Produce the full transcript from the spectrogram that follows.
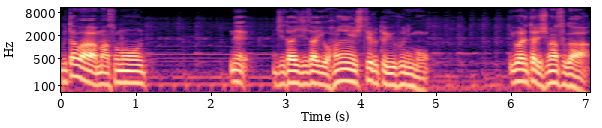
歌はまあそのね時代時代を反映しているというふうにも言われたりしますが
